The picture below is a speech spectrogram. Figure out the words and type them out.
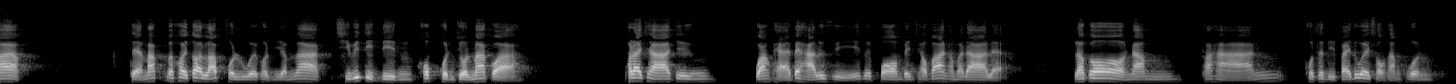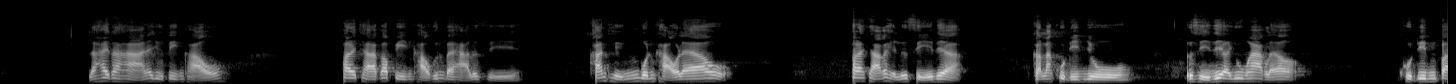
มาก แต่มักไม่ค่อยต้อนรับคนรวยคนมีอำนาจชีวิตติดดินคบคนจนมากกว่า พระราชาจึงวางแผนไปหาฤาษีโดยปลอมเป็นชาวบ้านธรรมดาแหละ แล้วก็นำทหารคนสนิทไปด้วยสองสามคน แล้วให้ทหารอยู่ตีนเขา พระราชาก็ปีนเขาขึ้นไปหาฤาษีขั้นถึงบนเขาแล้ว พระราชาก็เห็นฤาษีเนี่ยกำลังขุดดินอยู่ฤาษีที่ยอายุมากแล้ว ขุดดินไป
